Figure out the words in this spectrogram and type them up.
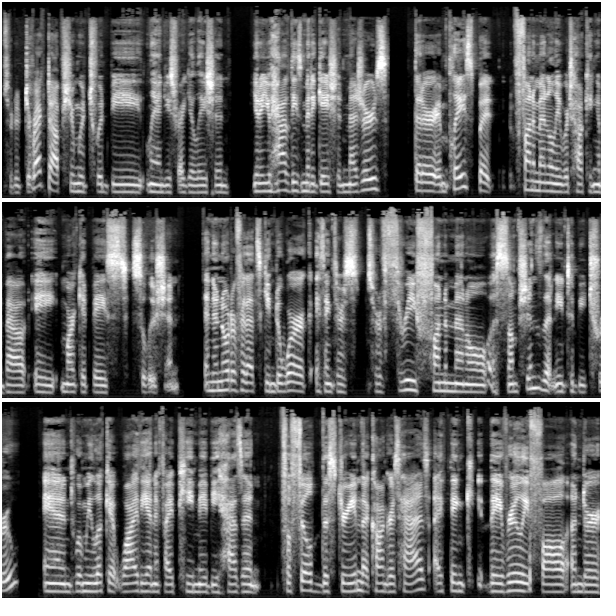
sort of direct option, which would be land use regulation. You know, you have these mitigation measures that are in place, but fundamentally we're talking about a market based solution. And in order for that scheme to work, I think there's sort of three fundamental assumptions that need to be true. And when we look at why the NFIP maybe hasn't fulfilled this dream that Congress has, I think they really fall under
